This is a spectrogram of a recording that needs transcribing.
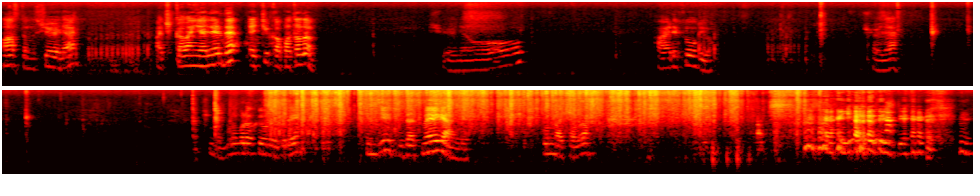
Pastamız şöyle. Açık kalan yerleri de etki kapatalım. Şöyle hop. Harika oluyor. Şöyle. Şimdi bunu bırakıyoruz buraya. Şimdi düzeltmeye geldi. Bunu da açalım. Yere düştü.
